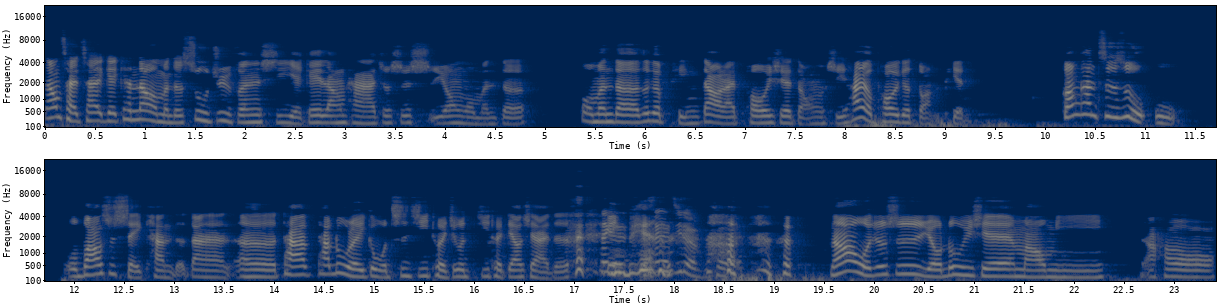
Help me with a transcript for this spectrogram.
让彩彩可以看到我们的数据分析，也可以让他就是使用我们的我们的这个频道来 PO 一些东西。他有 PO 一个短片，观看次数五，我不知道是谁看的，但呃，他他录了一个我吃鸡腿，结果鸡腿掉下来的影片，那个记得很不错耶。然后我就是有录一些猫咪，然后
